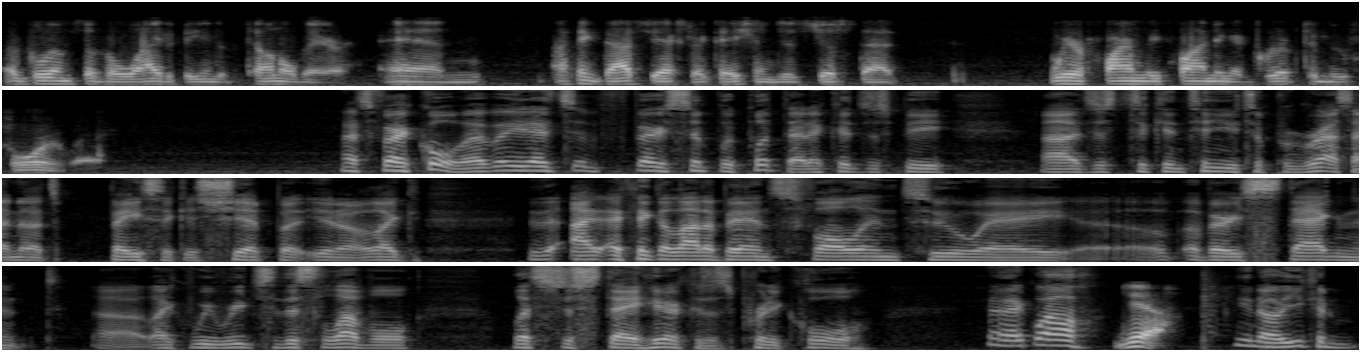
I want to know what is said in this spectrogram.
a glimpse of the light at the end of the tunnel there, and I think that's the expectation. Is just that we're finally finding a grip to move forward with. That's very cool. I mean, it's very simply put that it could just be uh, just to continue to progress. I know that's basic as shit, but you know, like I, I think a lot of bands fall into a a, very stagnant. Uh, like we reach this level, let's just stay here because it's pretty cool. And like, well, Yeah. you know, you could.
